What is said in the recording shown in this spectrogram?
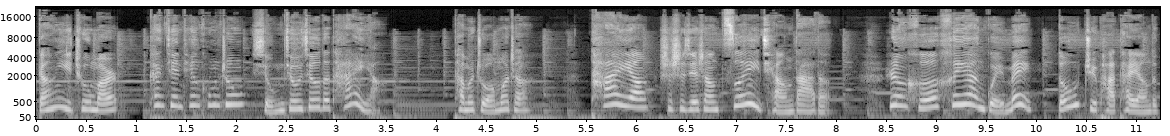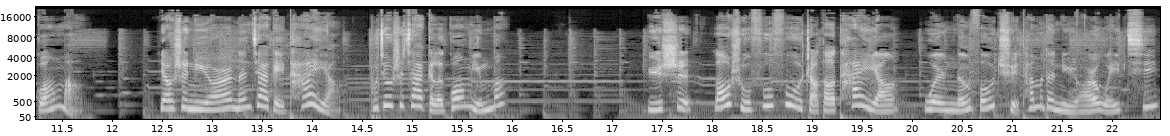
刚一出门，看见天空中雄赳赳的太阳，他们琢磨着，太阳是世界上最强大的，任何黑暗鬼魅都惧怕太阳的光芒。要是女儿能嫁给太阳，不就是嫁给了光明吗？于是，老鼠夫妇找到太阳，问能否娶他们的女儿为妻。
